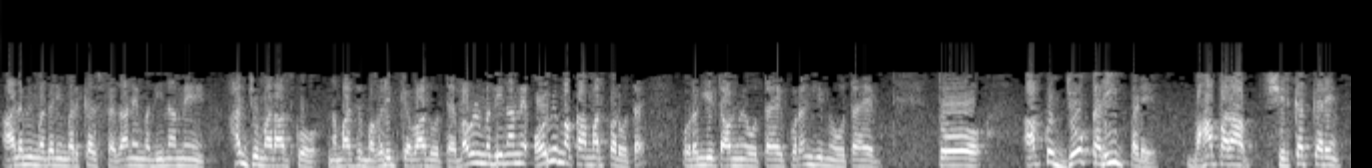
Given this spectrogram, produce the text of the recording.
عالمی مدنی مرکز فیضان مدینہ میں ہر جمعرات کو نماز مغرب کے بعد ہوتا ہے۔ باب المدینہ میں اور بھی مقامات پر ہوتا ہے۔ اورنگی ٹاؤن میں ہوتا ہے کرنگی میں ہوتا ہے۔ تو آپ کو جو قریب پڑے، وہاں پر آپ شرکت کریں۔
